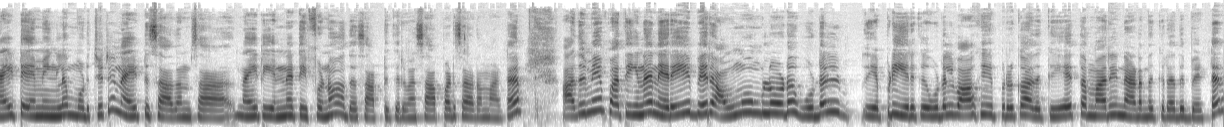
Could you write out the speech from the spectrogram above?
நைட் டைமிங்கில் முடிச்சுட்டு நைட்டு சாதம் சா நைட்டு என்ன டிஃபனோ அதை சாப்பிட்டுக்கிருவேன். சாப்பாடு சாப்பிட மாட்டேன். அதுவுமே பார்த்திங்கன்னா நிறைய நிறைய பேர் அவங்கவுங்களோட உடல் எப்படி இருக்குது உடல் வாகு எப்படி இருக்கோ அதுக்கு ஏற்ற மாதிரி நடந்துக்கிறது பெட்டர்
